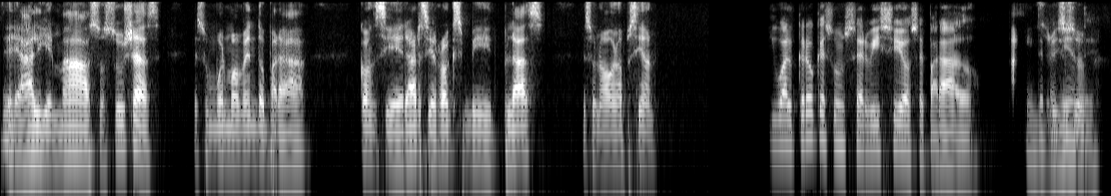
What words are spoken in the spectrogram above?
de alguien más o suyas, es un buen momento para considerar si Rocksmith Plus es una buena opción. Igual creo que es un servicio separado, servicio independiente. ok.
